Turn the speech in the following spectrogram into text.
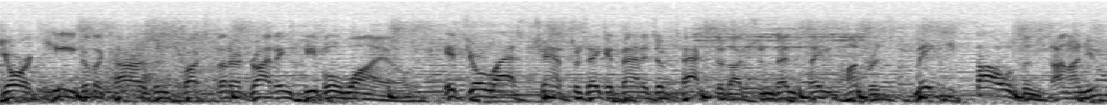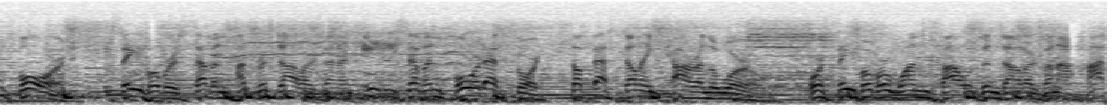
Your key to the cars and trucks that are driving people wild. It's your last chance to take advantage of tax deductions and save hundreds, maybe thousands on a new Ford. Save over $700 on an 87 Ford Escort, the best-selling car in the world. Or save over $1,000 on a hot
